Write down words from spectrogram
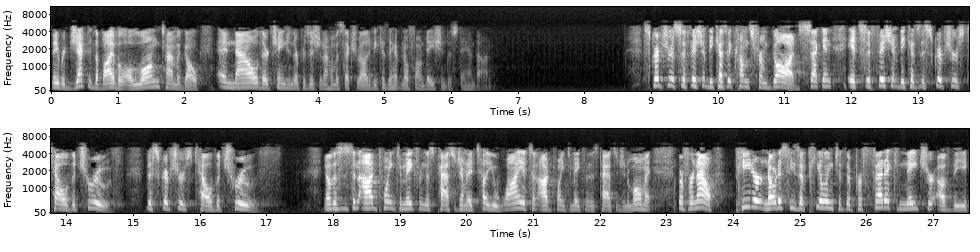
They rejected the Bible a long time ago, and now they're changing their position on homosexuality because they have no foundation to stand on. Scripture is sufficient because it comes from God. Second, it's sufficient because the Scriptures tell the truth. The Scriptures tell the truth. Now, this is an odd point to make from this passage. I'm going to tell you why it's an odd point to make from this passage in a moment. But for now, Peter, notice he's appealing to the prophetic nature of the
